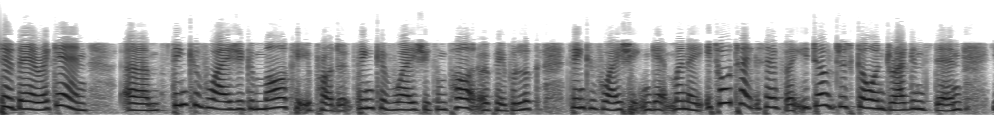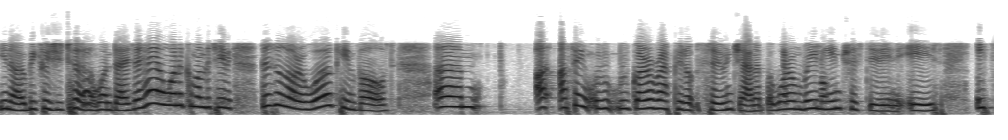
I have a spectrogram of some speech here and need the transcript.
So there again, um, think of ways you can market your product. Think of ways you can partner with people. Look, think of ways you can get money. It all takes effort. You don't just go on Dragon's Den, you know, because you turn up one day and say, "Hey, I want to come on the TV." There's a lot of work involved. Um, I, I think we- we've got to wrap it up soon, Janet. But what I'm really interested in is it's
